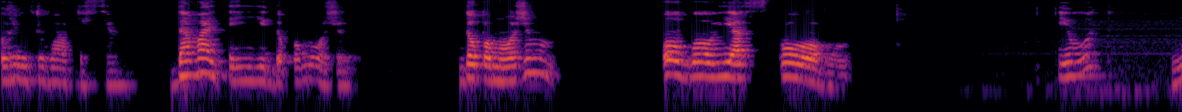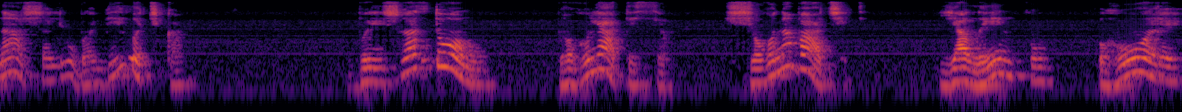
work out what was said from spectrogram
орієнтуватися. Давайте їй допоможемо. Допоможемо? Обов'язково. І от наша люба білочка вийшла з дому прогулятися. Що вона бачить? Ялинку, гори.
